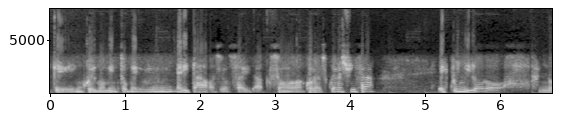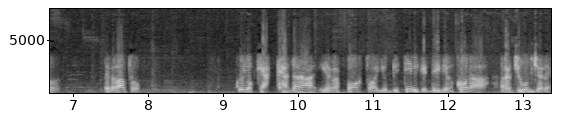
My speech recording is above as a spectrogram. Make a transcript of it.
che in quel momento me- meritava, se non sai- sono ancora su quella cifra, e quindi loro non- e tra l'altro quello che accadrà in rapporto agli obiettivi che devi ancora raggiungere,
